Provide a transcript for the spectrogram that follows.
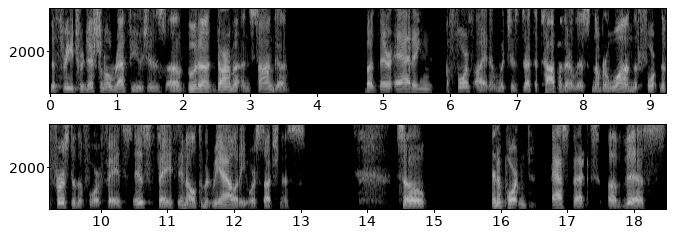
the three traditional refuges of Buddha, Dharma, and Sangha, but they're adding a fourth item, which is at the top of their list. Number one, the, four, the first of the four faiths is faith in ultimate reality or suchness. So an important aspect of this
